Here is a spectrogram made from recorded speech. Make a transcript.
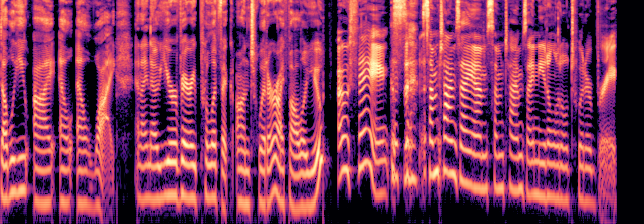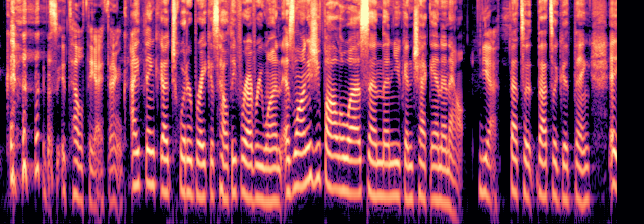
W I L L Y. And I know you're very prolific on Twitter. I follow you. Oh, thanks. sometimes I am. Sometimes I need a little Twitter break. It's it's healthy, I think. I think a Twitter break is healthy for everyone as long as you follow us and then you can check in and out. Yes. That's a that's a good thing. Uh,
